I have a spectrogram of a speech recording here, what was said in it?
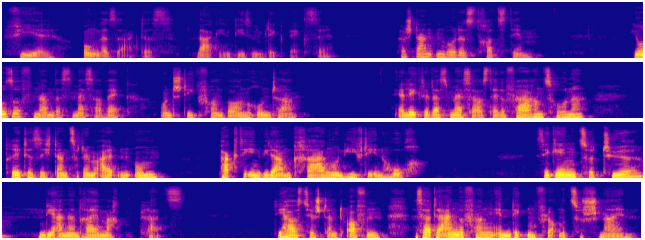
Viel Ungesagtes lag in diesem Blickwechsel. Verstanden wurde es trotzdem. Josef nahm das Messer weg und stieg von Born runter. Er legte das Messer aus der Gefahrenzone, drehte sich dann zu dem Alten um, packte ihn wieder am Kragen und hiefte ihn hoch. Sie gingen zur Tür, und die anderen drei machten Platz. Die Haustür stand offen, es hatte angefangen, in dicken Flocken zu schneien.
